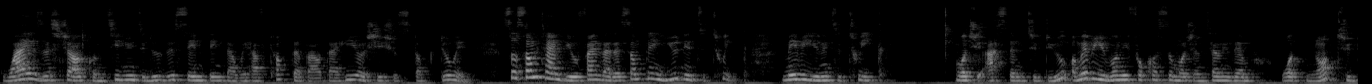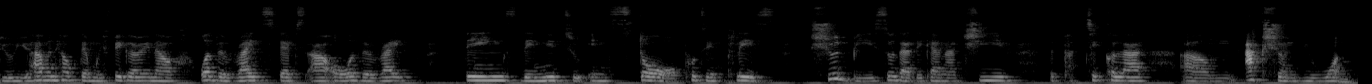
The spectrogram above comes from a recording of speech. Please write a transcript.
Why is this child continuing to do the same things that we have talked about that he or she should stop doing? So sometimes you'll find that there's something you need to tweak. Maybe you need to tweak what you ask them to do or maybe you've only focused so much on telling them what not to do. You haven't helped them with figuring out what the right steps are or what the right things they need to install put in place should be so that they can achieve the particular um, action you want.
